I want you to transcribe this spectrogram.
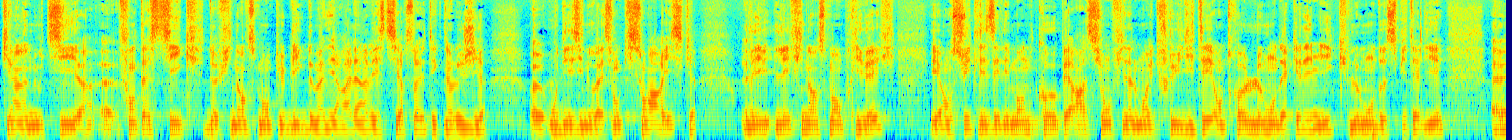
qui est un outil euh, fantastique de financement public de manière à aller investir sur des technologies euh, ou des innovations qui sont à risque. Les, les financements privés et ensuite les éléments de coopération finalement et de fluidité entre le monde académique, le monde hospitalier euh,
